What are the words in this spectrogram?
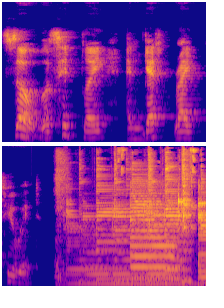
So let's hit play and get right to it.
